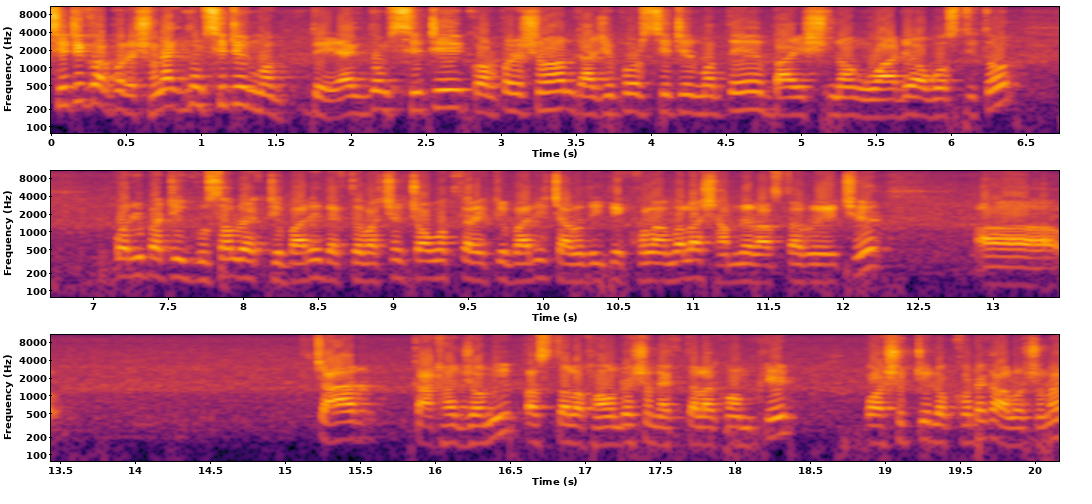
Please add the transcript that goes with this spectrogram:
সিটি কর্পোরেশন একদম সিটির মধ্যে, একদম সিটি কর্পোরেশন গাজীপুর সিটির মধ্যে বাইশ নং ওয়ার্ডে অবস্থিত। পরিপাটি গুছালো একটি বাড়ি, দেখতে পাচ্ছেন চমৎকার একটি বাড়ি, চারদিক দিয়ে খোলামেলা, সামনে রাস্তা রয়েছে। চার কাঠা জমি, পাঁচতলা ফাউন্ডেশন একতলা কমপ্লিট পঁয়ষট্টি লক্ষ টাকা আলোচনা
